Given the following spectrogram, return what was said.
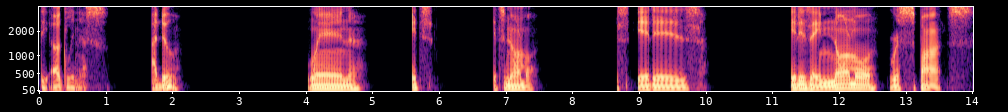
the ugliness. I do when it's it's normal. It is it is a normal response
